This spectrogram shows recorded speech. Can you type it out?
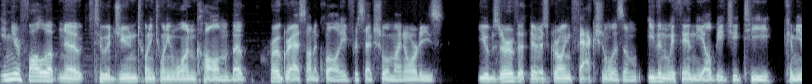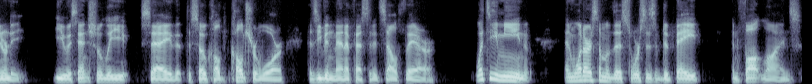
In your follow up note to a June 2021 column about progress on equality for sexual minorities, you observe that there is growing factionalism even within the LBGT community. You essentially say that the so called culture war has even manifested itself there. What do you mean? And what are some of the sources of debate and fault lines?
